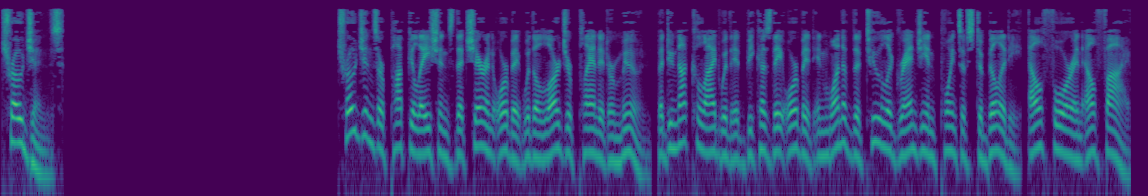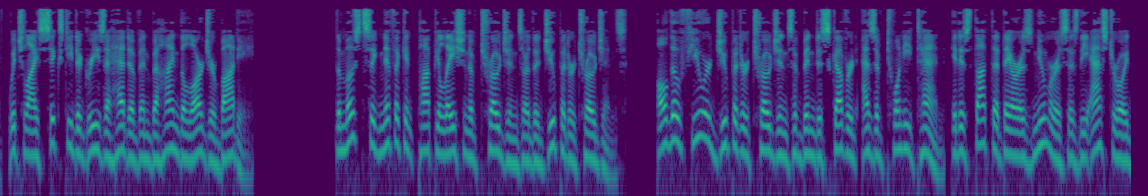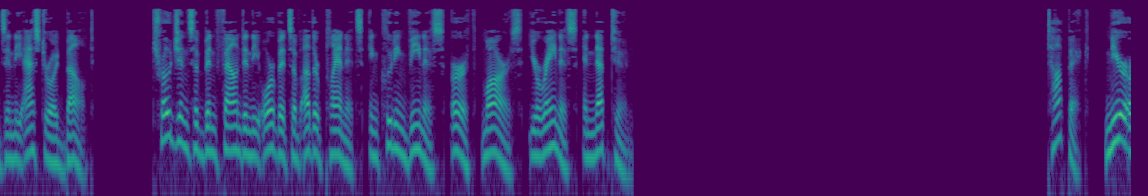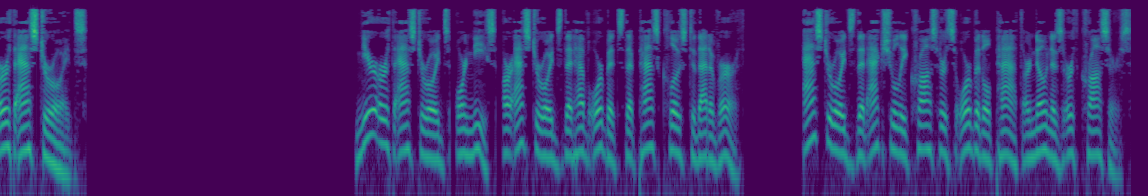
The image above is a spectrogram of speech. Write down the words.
Trojans Trojans are populations that share an orbit with a larger planet or moon, but do not collide with it because they orbit in one of the two Lagrangian points of stability, L4 and L5, which lie 60 degrees ahead of and behind the larger body. The most significant population of Trojans are the Jupiter Trojans. Although fewer Jupiter Trojans have been discovered as of 2010, it is thought that they are as numerous as the asteroids in the asteroid belt. Trojans have been found in the orbits of other planets, including Venus, Earth, Mars, Uranus, and Neptune. Near-Earth asteroids Near-Earth asteroids, or NEAS, are asteroids that have orbits that pass close to that of Earth. Asteroids that actually cross Earth's orbital path are known as Earth crossers.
